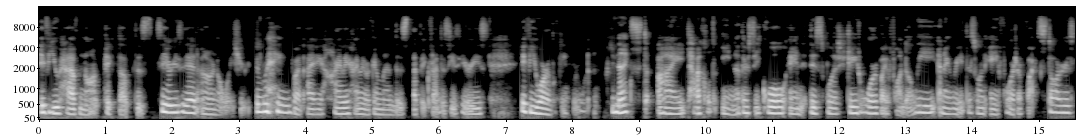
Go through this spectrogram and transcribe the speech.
If you have not picked up this series yet, I don't know what you're doing, but I highly, highly recommend this epic fantasy series if you are looking for one. Next, I tackled another sequel, and this was Jade War by Fonda Lee, and I rate this one a 4 out of 5 stars.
